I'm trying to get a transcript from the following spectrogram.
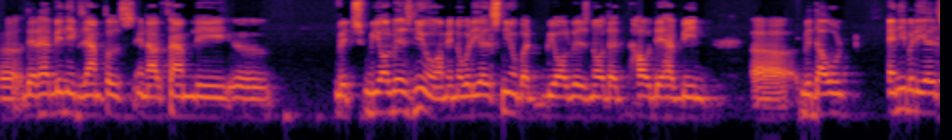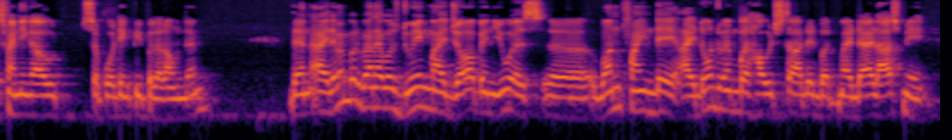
Uh, there have been examples in our family uh, which we always knew. I mean, nobody else knew, but we always know that how they have been uh, without anybody else finding out, supporting people around them. Then I remember when I was doing my job in US, uh, one fine day, I don't remember how it started, but my dad asked me,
